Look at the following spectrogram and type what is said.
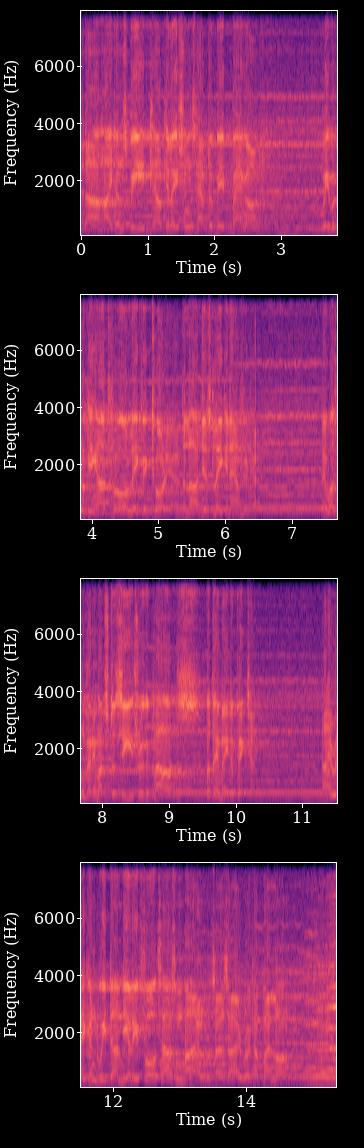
At our height and speed, calculations have to be bang on. We were looking out for Lake Victoria, the largest lake in Africa. There wasn't very much to see through the clouds, but they made a picture. I reckoned we'd done nearly 4,000 miles as I wrote up my log.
